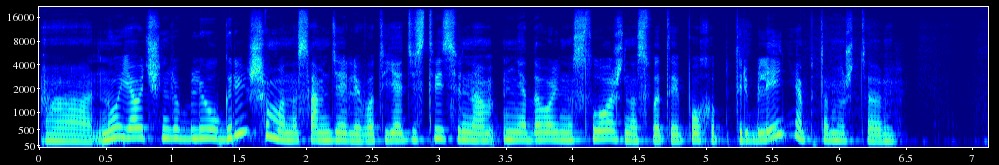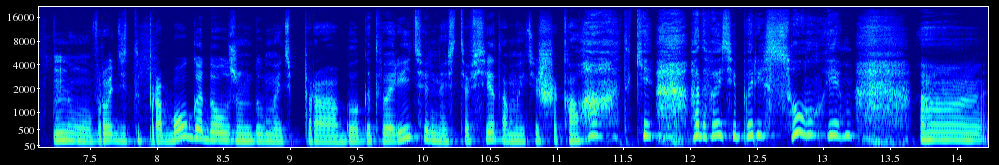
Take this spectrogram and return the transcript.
А, ну, я очень люблю Гришима, на самом деле. Вот я действительно, мне довольно сложно с этой эпохе потребления, потому что ну, вроде ты про Бога должен думать, про благотворительность, а все там эти шоколадки, а давайте порисуем, а,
